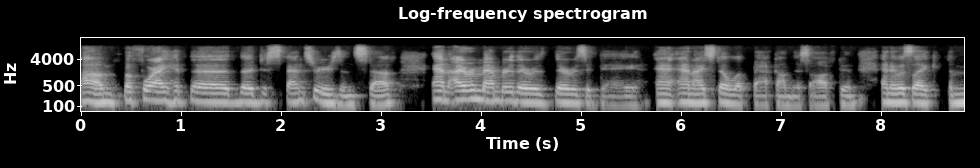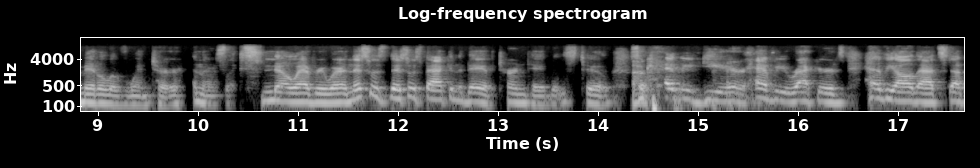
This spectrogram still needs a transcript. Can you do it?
Um, before I hit the the dispensaries and stuff. And I remember there was there was a day, and, and, I still look back on this often, and it was like the middle of winter, and there was like snow everywhere. And this was this was back in the day of turntables too, so okay. heavy gear, heavy records, heavy all that stuff.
